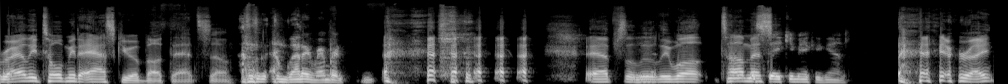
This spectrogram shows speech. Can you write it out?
Riley told me to ask you about that. So I'm, glad I remembered. Absolutely. Yeah. Well, Thomas, mistake you make again. right.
